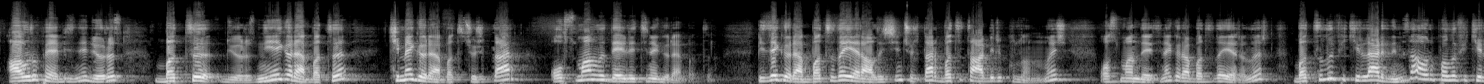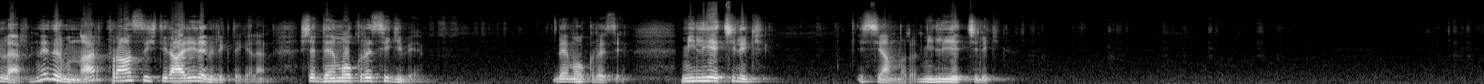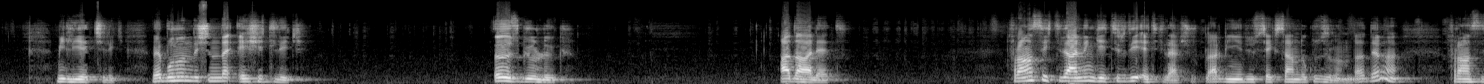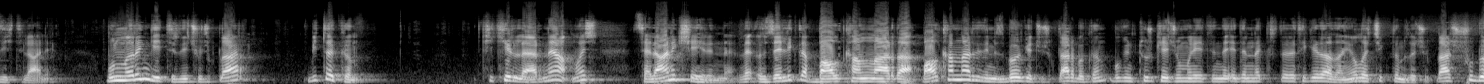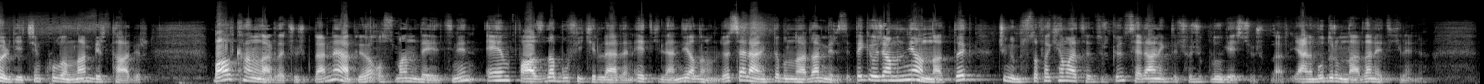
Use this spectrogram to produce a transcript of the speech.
Avrupa'ya biz ne diyoruz? Batı diyoruz. Niye göre batı? Kime göre batı çocuklar? Osmanlı Devleti'ne göre batı. Bize göre batıda yer aldığı için çocuklar batı tabiri kullanılmış. Osmanlı Devleti'ne göre batıda yer alır. Batılı fikirler dediğimizde Avrupalı fikirler. Nedir bunlar? Fransız ihtilaliyle birlikte gelen. İşte demokrasi gibi. Demokrasi. Milliyetçilik isyanları, milliyetçilik. Milliyetçilik ve bunun dışında eşitlik, özgürlük, adalet, Fransız ihtilalinin getirdiği etkiler çocuklar 1789 yılında değil mi? Fransız ihtilali. Bunların getirdiği çocuklar bir takım fikirler ne yapmış? Selanik şehrinde ve özellikle Balkanlarda, Balkanlar dediğimiz bölge çocuklar bakın bugün Türkiye Cumhuriyeti'nde Edirne, Kırklareli, Tekirdağ'dan yola çıktığımızda çocuklar şu bölge için kullanılan bir tabir. Balkanlarda çocuklar ne yapıyor? Osmanlı Devleti'nin en fazla bu fikirlerden etkilendiği alan oluyor. Selanik'te bunlardan birisi. Peki hocam bunu niye anlattık? Çünkü Mustafa Kemal Atatürk'ün Selanik'te çocukluğu geçti çocuklar. Yani bu durumlardan etkileniyor.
